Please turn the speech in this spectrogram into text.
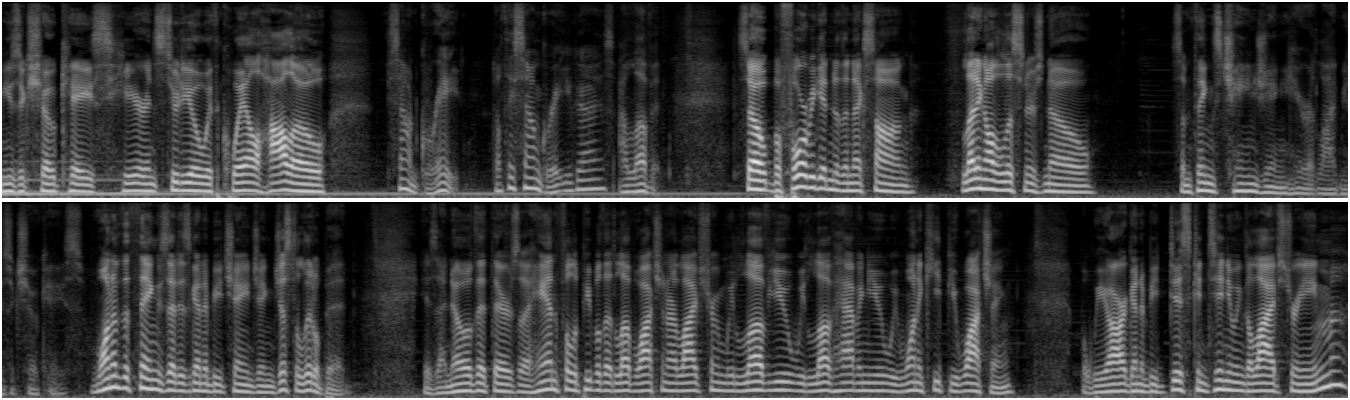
Music Showcase here in studio with Quail Hollow. They sound great. Don't they sound great, you guys? I love it. So, before we get into the next song, letting all the listeners know some things changing here at Live Music Showcase. One of the things that is going to be changing just a little bit is I know that there's a handful of people that love watching our live stream. We love you. We love having you. We want to keep you watching. But we are going to be discontinuing the live stream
